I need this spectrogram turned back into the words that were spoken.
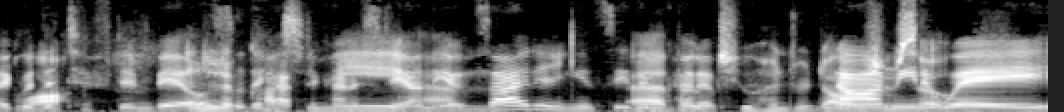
like with the Tifton. Ended So they have to kind of stay on the um, outside and you can see them kind of two hundred dollars nomming away,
